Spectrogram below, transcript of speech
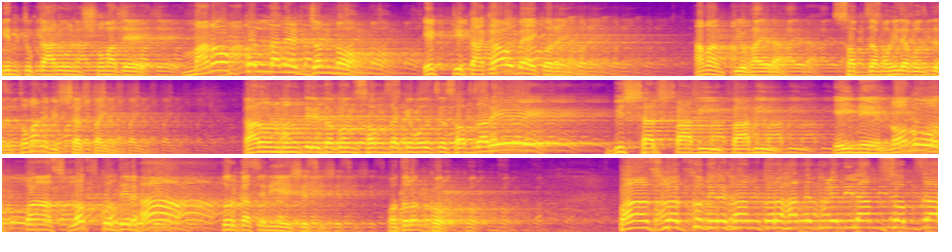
কিন্তু কারণ সমাজে মানব কল্যাণের জন্য একটি টাকাও ব্যয় করে না আমার প্রিয় ভাইরা সবজা মহিলা বলতেছে তোমারে বিশ্বাস পাই না। কারণ মন্ত্রী তখন সবজাকে বলছে, সবজা রে, বিশ্বাস পাবি পাবি। এই নে নগদ পাঁচ লক্ষ দেড়হাম তোর কাছে নিয়ে এসেছি। কত লক্ষ? পাঁচ লক্ষ দেড়হাম তোর হাতে তুলে দিলাম সবজা।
